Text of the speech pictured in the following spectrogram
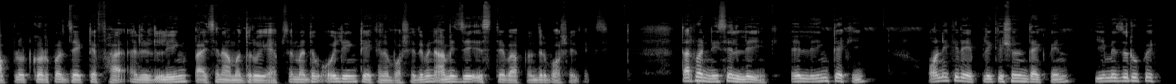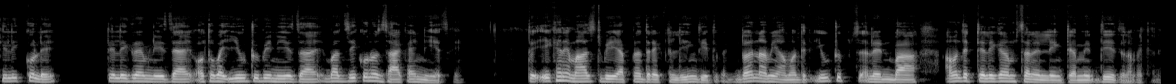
আপলোড করার পর যে একটা লিঙ্ক পাইছেন আমাদের ওই অ্যাপসের মাধ্যমে, ওই লিঙ্কটা এখানে বসিয়ে দেবেন। আমি যে স্টেপ আপনাদের বসিয়ে দেখছি তারপর নিচের লিঙ্ক এই লিঙ্কটা কি? অনেকের অ্যাপ্লিকেশন দেখবেন ইমেজের উপরে ক্লিক করলে টেলিগ্রাম নিয়ে যায়, অথবা ইউটিউবে নিয়ে যায়, বা যে কোনো জায়গায় নিয়ে যায়। তো এখানে মাস্ট বি আপনাদের একটা লিঙ্ক দিয়ে দেবেন। ধরেন আমি আমাদের ইউটিউব চ্যানেল বা আমাদের টেলিগ্রাম চ্যানেল লিঙ্কটা আমি দিয়ে দিলাম এখানে।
